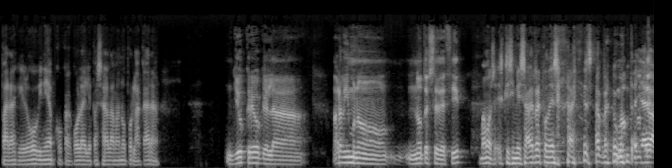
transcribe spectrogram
para que luego viniera Coca-Cola y le pasara la mano por la cara? Yo creo que la, Ahora mismo no, no te sé decir. Vamos, es que si me sabes responder esa, pregunta ya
